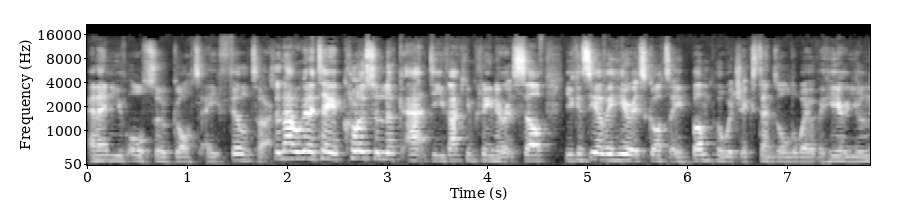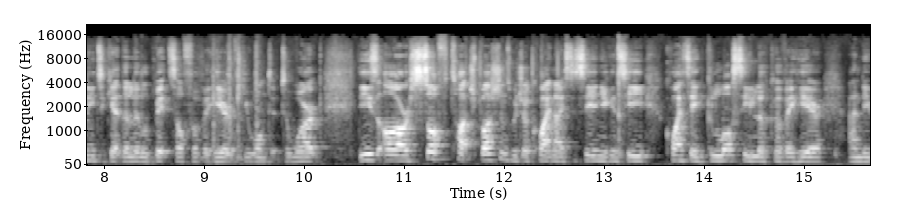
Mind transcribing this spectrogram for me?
And then you've also got a filter. So now we're going to take a closer look at the vacuum cleaner itself. You can see over here it's got a bumper which extends all the way over here. You'll need to get the little bits off over here if you want it to work. These are soft touch buttons which are quite nice to see and you can see quite a glossy look over here and the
